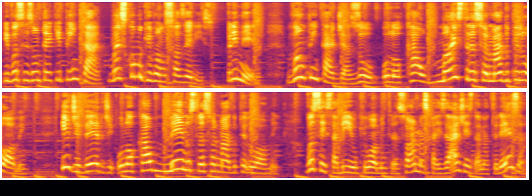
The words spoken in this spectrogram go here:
E vocês vão ter que pintar. Mas como que vamos fazer isso? Primeiro, vão pintar de azul o local mais transformado pelo homem e de verde o local menos transformado pelo homem. Vocês sabiam que o homem transforma as paisagens da natureza?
